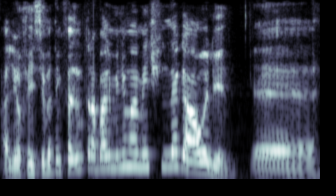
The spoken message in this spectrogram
A linha ofensiva tem que fazer um trabalho minimamente legal ali. É,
